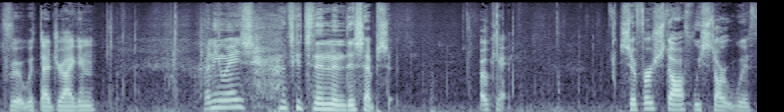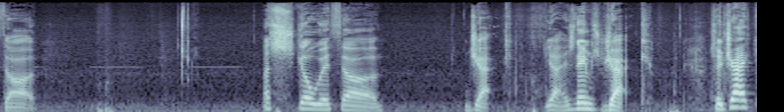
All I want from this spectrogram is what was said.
for with that dragon. Anyways, let's get to the end of this episode. Okay. So first off, we start with uh Let's go with uh Jack. Yeah, his name's Jack. So Jack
